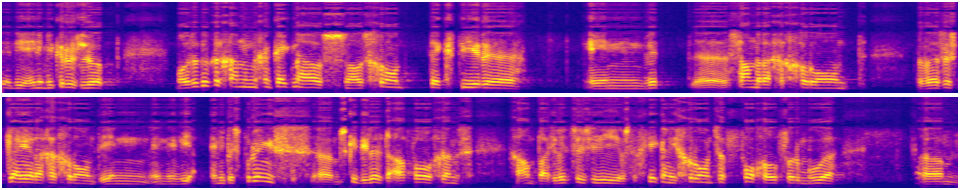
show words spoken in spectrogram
in die in die mikro's loop. Maar ons het ook gegaan en gaan kyk na ons na ons grondteksture en weet uh, sanderige grond versus kleierige grond en en in die in die besproeiings um, skedules daar volgens geaanpas. Jy weet soos jy ons kyk aan die grond se voghul vermoë. Ehm um,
